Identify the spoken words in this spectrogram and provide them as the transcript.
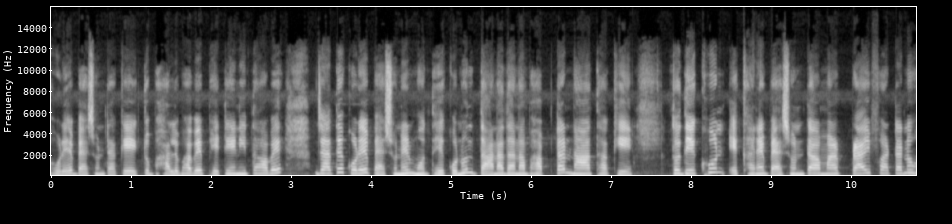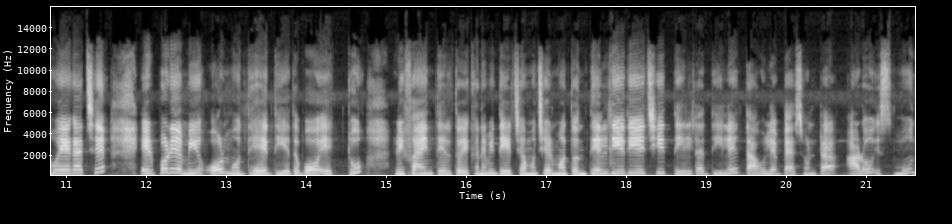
ধরে বেসনটাকে একটু ভালোভাবে ফেটিয়ে নিতে হবে যাতে করে বেসনের মধ্যে কোনো দানা দানা ভাবটা না থাকে। তো দেখুন, এখানে বেসনটা আমার প্রায় ফাটানো হয়ে গেছে। এরপরে আমি ওর মধ্যে দিয়ে দেবো একটু রিফাইন তেল। তো এখানে আমি দেড় চামচের মতন তেল দিয়ে দিয়েছি। তেলটা দিলে তাহলে বেসনটা আরও স্মুথ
